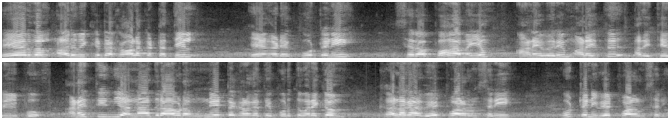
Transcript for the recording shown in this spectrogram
தேர்தல் அறிவிக்கின்ற காலகட்டத்தில் எங்களுடைய கூட்டணி சிறப்பாக அமையும். அனைவரையும் அழைத்து அதை தெரிவிப்போம். அனைத்து இந்திய அண்ணா திராவிட முன்னேற்ற கழகத்தை பொறுத்த வரைக்கும் கழக வேட்பாளரும் சரி கூட்டணி வேட்பாளரும் சரி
